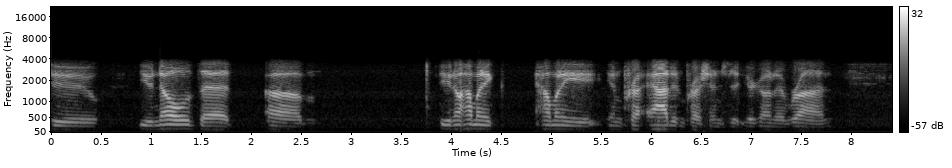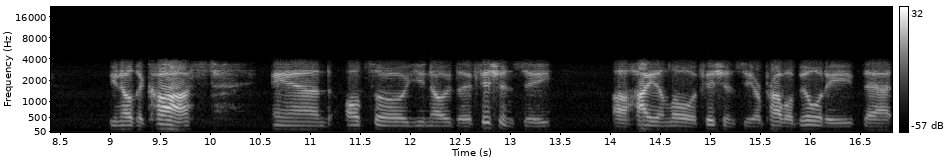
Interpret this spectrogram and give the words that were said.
to, you know that, um, you know how many how many impre- ad impressions that you're going to run. You know the cost, and also you know the efficiency, uh, high and low efficiency or probability that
